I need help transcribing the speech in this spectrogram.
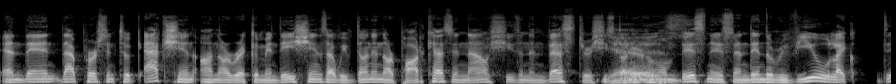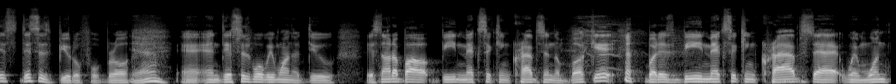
And then that person took action on our recommendations that we've done in our podcast. And now she's an investor. She started her own business. And then the review, like this, this is beautiful, bro. Yeah. And, and this is what we want to do. It's not about being Mexican crabs in the bucket, but it's being Mexican crabs that when one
